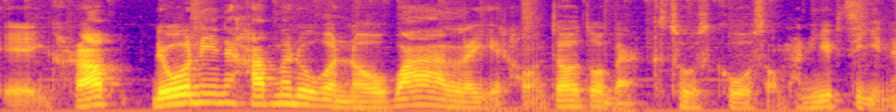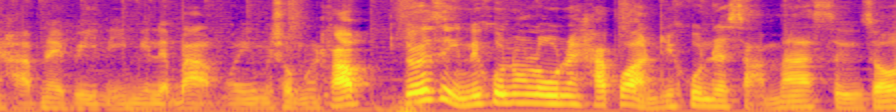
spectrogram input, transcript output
เองครับเดี๋ยววันนี้นะครับมาดูกันเนาะว่ารายละเอียดของเจ้าตัว Back to School 2024 นะครับในปีนี้มีอะไรบ้างวันนี้มาชมกันครับโดยสิ่งที่คุณต้องรู้นะครับก่อนที่คุณจะสามารถซื้อเจ้า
